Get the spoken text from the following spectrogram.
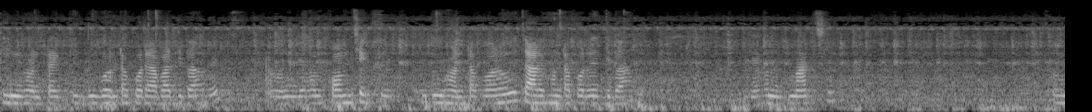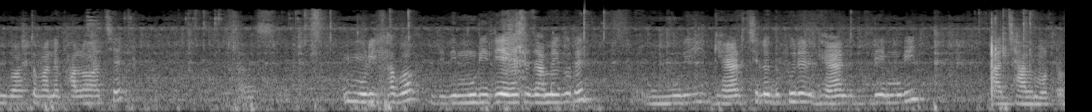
তিন ঘণ্টা কি দু ঘণ্টা পরে আবার দিবা হবে। এখন যখন কমছে একটু দু ঘণ্টা পর হোক চার ঘণ্টা পরে দিবা হবে। যখন ঘুমাচ্ছে। বর্তমানে ভালো আছে। মুড়ি খাব। দিদি মুড়ি দিয়ে গেছে জামে করে। মুড়ি ঘ্যাঁট ছিল দুপুরের ঘ্যাঁট দিয়ে মুড়ি আর ঝাল মটর।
